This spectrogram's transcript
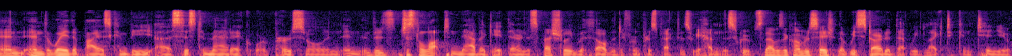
And, and the way that bias can be uh, systematic or personal, and, and there's just a lot to navigate there, and especially with all the different perspectives we had in this group. So that was a conversation that we started that we'd like to continue.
